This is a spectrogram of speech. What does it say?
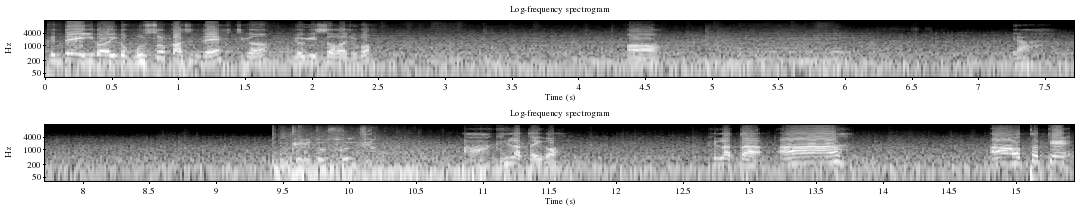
근데 이거, 이거 못 쏠 것 같은데? 지금? 여기 있어가지고. 어. 야. 궤도 손상. 아, 큰일 났다, 이거. 큰일 났다. 아, 아, 어떡해.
